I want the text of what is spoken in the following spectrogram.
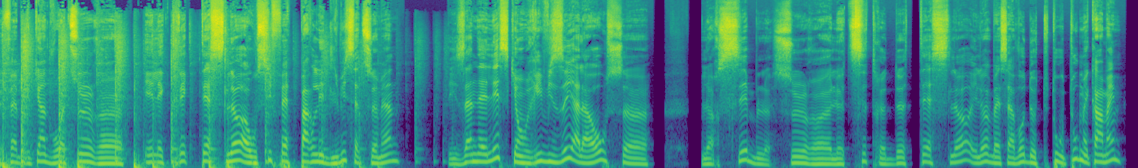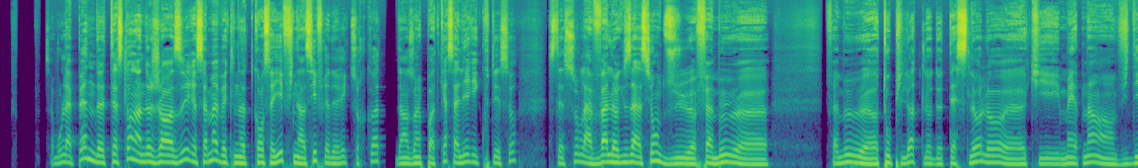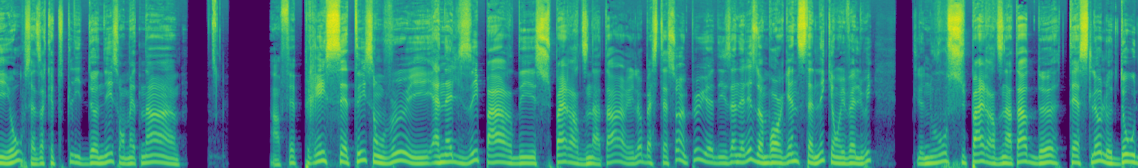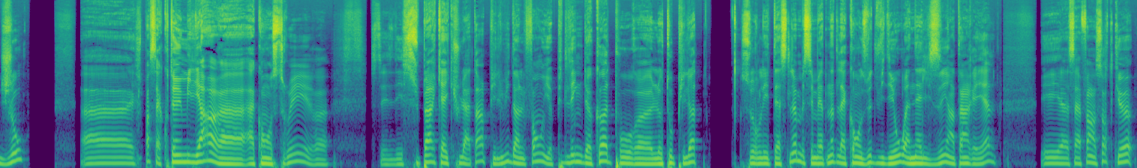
fabricant de voitures euh, électriques Tesla, a aussi fait parler de lui cette semaine. Des analystes qui ont révisé à la hausse euh, leur cible sur euh, le titre de Tesla. Et là, ben, ça va de tout au tout, mais quand même, ça vaut la peine. De Tesla, on en a jasé récemment avec notre conseiller financier Frédéric Turcotte dans un podcast. Allez écouter ça. C'était sur la valorisation du fameux fameux euh, autopilote de Tesla là, euh, qui est maintenant en vidéo. C'est-à-dire que toutes les données sont maintenant euh, en fait présetées, si on veut, et analysées par des super ordinateurs. Et là, ben, c'était ça un peu. Il y a des analystes de Morgan Stanley qui ont évalué le nouveau super ordinateur de Tesla, le Dojo. je pense que ça coûte un milliard à, construire. C'est des super calculateurs. Puis lui, dans le fond, il n'y a plus de ligne de code pour l'autopilote sur les Tesla, mais c'est maintenant de la conduite vidéo analysée en temps réel. Et euh, ça fait en sorte que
